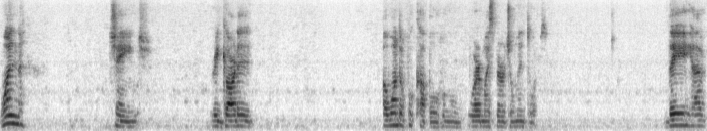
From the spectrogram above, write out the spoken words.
One change regarded a wonderful couple who were my spiritual mentors. They have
